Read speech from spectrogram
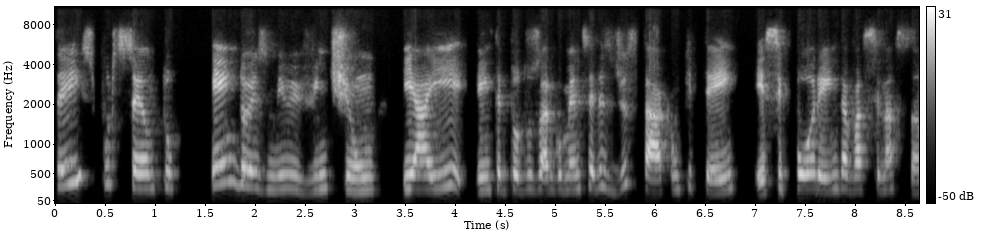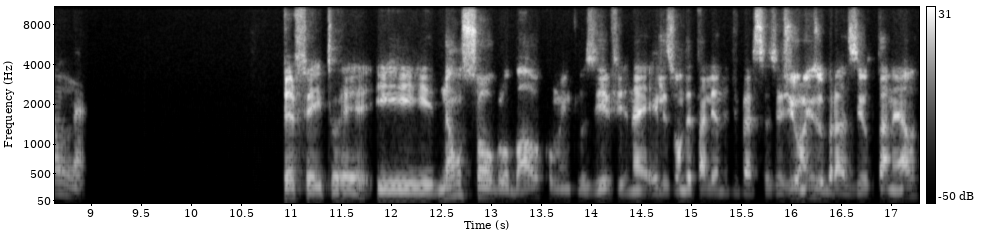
6% em 2021. E aí, entre todos os argumentos, eles destacam que tem esse porém da vacinação, né? Perfeito, Rê. E não só o global, como inclusive, né, eles vão detalhando diversas regiões, o Brasil está nela,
